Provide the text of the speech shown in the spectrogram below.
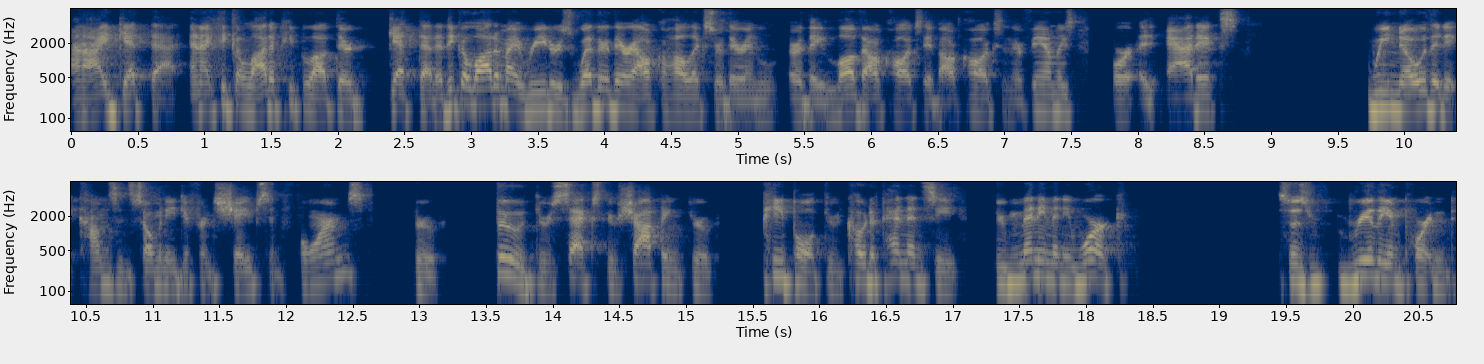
and I get that. And I think a lot of people out there get that. I think a lot of my readers, whether they're alcoholics or they're in or they love alcoholics, they have alcoholics in their families or addicts, we know that it comes in so many different shapes and forms through food, through sex, through shopping, through people, through codependency, through many, many work. So it's really important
